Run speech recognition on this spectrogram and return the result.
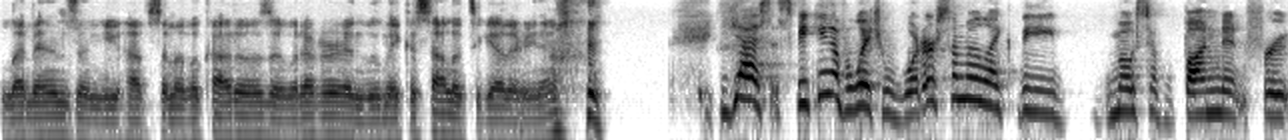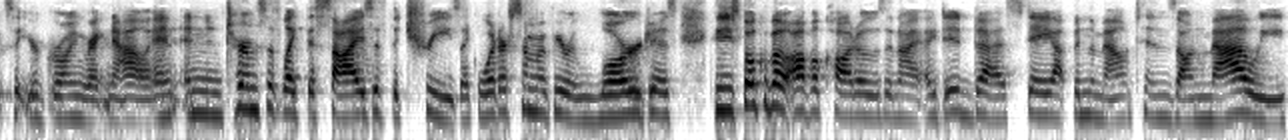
lemons and you have some avocados or whatever, and we'll make a salad together, you know? Yes, speaking of which, what are some of like the most abundant fruits that you're growing right now? And and in terms of like the size of the trees, like what are some of your largest? Because you spoke about avocados, and I, I did uh, stay up in the mountains on Maui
